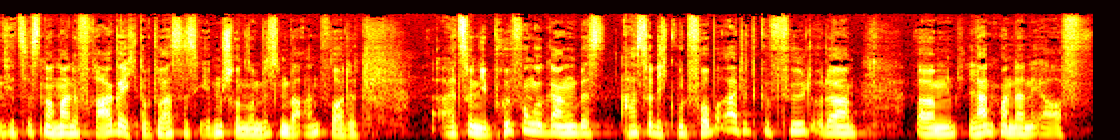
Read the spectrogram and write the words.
Jetzt ist noch mal eine Frage, ich glaube, du hast es eben schon so ein bisschen beantwortet. Als du in die Prüfung gegangen bist, hast du dich gut vorbereitet gefühlt oder Ähm, lernt man dann eher auf,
